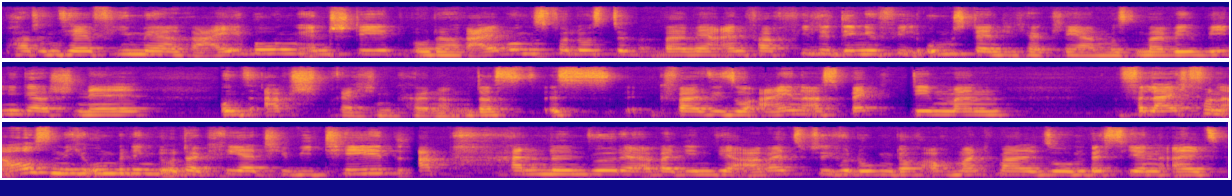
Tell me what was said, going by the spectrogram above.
potenziell viel mehr Reibung entsteht oder Reibungsverluste, weil wir einfach viele Dinge viel umständlicher klären müssen, weil wir weniger schnell uns absprechen können. Das ist quasi so ein Aspekt, den man vielleicht von außen nicht unbedingt unter Kreativität abhandeln würde, aber den wir Arbeitspsychologen doch auch manchmal so ein bisschen als,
